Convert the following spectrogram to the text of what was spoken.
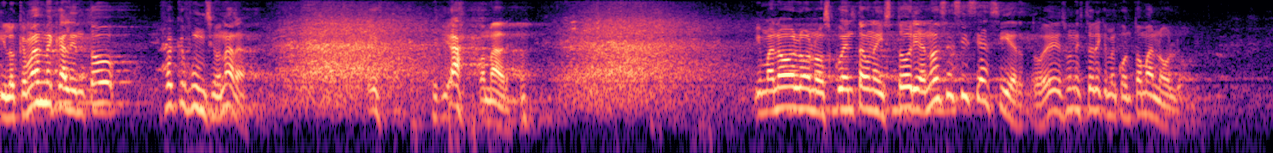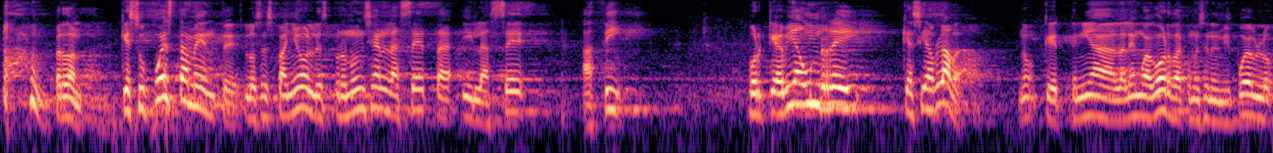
Y lo que más me calentó fue que funcionara. Y, ah, madre. Y Manolo nos cuenta una historia, no sé si sea cierto, ¿eh? es una historia que me contó Manolo. Perdón, que supuestamente los españoles pronuncian la Z y la C así, porque había un rey que así hablaba, ¿no? que tenía la lengua gorda, como dicen en mi pueblo,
